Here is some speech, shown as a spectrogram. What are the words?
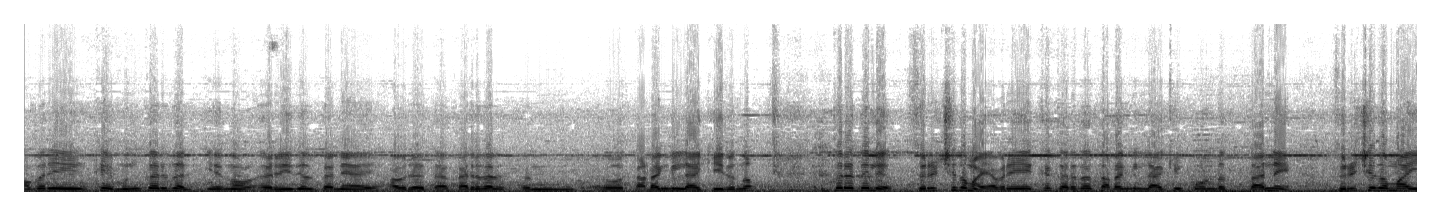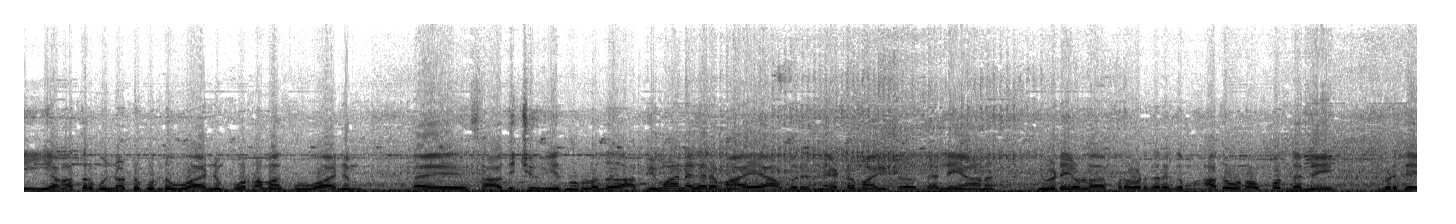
അവരെയൊക്കെ മുൻകരുതൽ എന്ന രീതിയിൽ തന്നെ അവർ കരുതൽ തടങ്കിലാക്കിയിരുന്നു ഇത്തരത്തിൽ സുരക്ഷിതമായി അവരെയൊക്കെ കരുതൽ തടങ്കിലാക്കിക്കൊണ്ട് തന്നെ സുരക്ഷിതമായി യാത്ര മുന്നോട്ട് കൊണ്ടുപോകാനും പൂർണമാക്കുവാനും സാധിച്ചു എന്നുള്ളത് അഭിമാനകരമായ ഒരു നേട്ടമായിട്ട് തന്നെയാണ് ഇവിടെയുള്ള പ്രവർത്തകർക്കും. അതോടൊപ്പം തന്നെ ഇവിടുത്തെ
